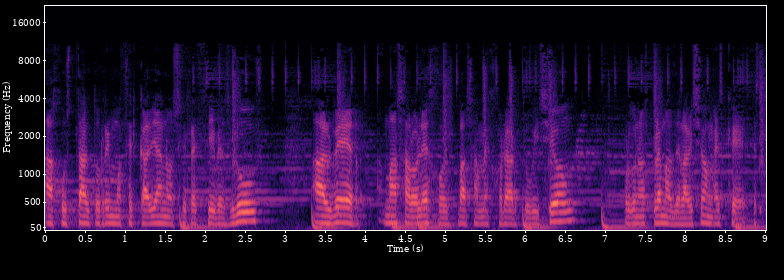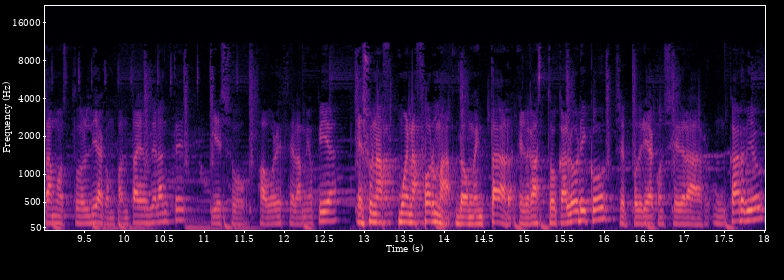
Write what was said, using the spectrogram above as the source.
ajustar tu ritmo circadiano si recibes luz, al ver más a lo lejos vas a mejorar tu visión, porque uno de los problemas de la visión es que estamos todo el día con pantallas delante y eso favorece la miopía. Es una buena forma de aumentar el gasto calórico, se podría considerar un cardio.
